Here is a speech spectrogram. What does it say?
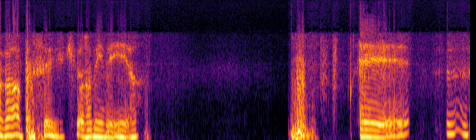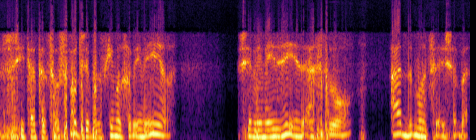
הגר"א פוסק רבי מאיר, אה, שיטת התוספות שפוסקים רבי מאיר, שבמזיד אסור עד מוצאי שבת.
